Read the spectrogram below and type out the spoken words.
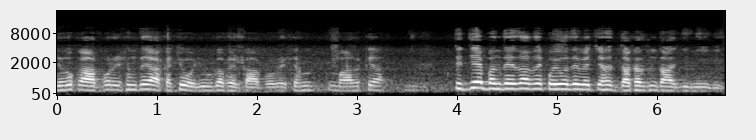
ਜਦੋਂ ਕਾਰਪੋਰੇਸ਼ਨ ਦੇ ਹੱਕ 'ਚ ਹੋ ਜਾਊਗਾ, ਫਿਰ ਕਾਰਪੋਰੇਸ਼ਨ ਮਾਲਕ ਆ। ਤੀਜੇ ਬੰਦੇ ਦਾ ਤੇ ਕੋਈ ਉਹਦੇ ਵਿੱਚ ਦਖਲਅੰਦਾਜ਼ੀ ਨਹੀਂ ਗਈ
